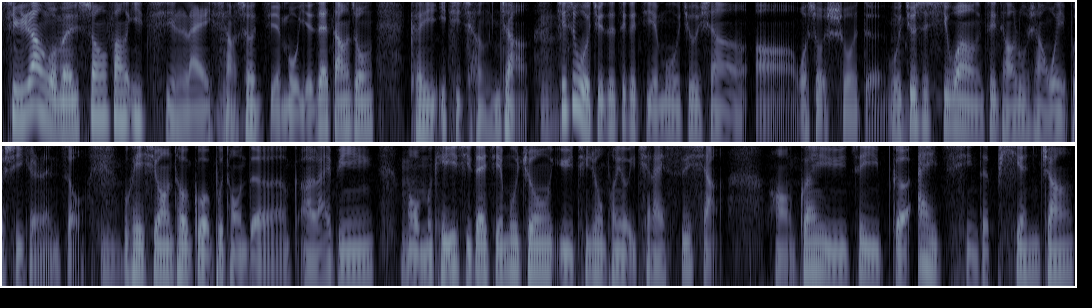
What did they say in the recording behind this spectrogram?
请让我们双方一起来享受节目，也在当中可以一起成长。其实，我觉得这个节目就像啊，我所说的，我就是希望这条路上我也不是一个人走，我可以希望透过不同的啊来宾，我们可以一起在节目中与听众朋友一起来思想。好，关于这一个爱情的篇章，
